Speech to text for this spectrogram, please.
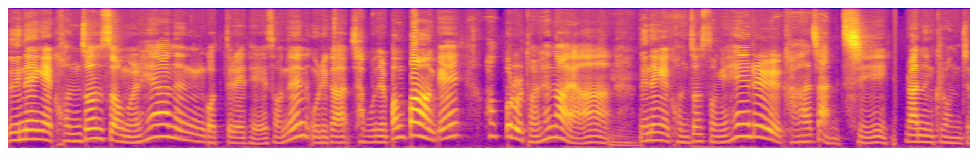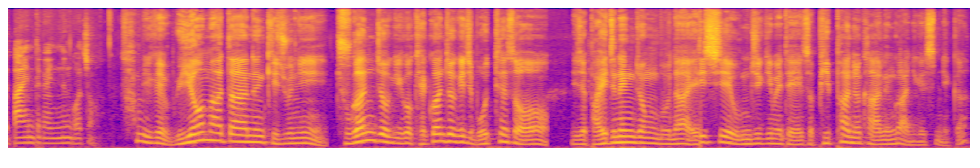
은행의 건전성을 해하는 것들에 대해서는 우리가 자본을 빵빵하게 확보를 더 해놔야 음. 은행의 건전성에 해를 가하지 않지 라는 그런 이제 마인드가 있는 거죠. 참 이게 위험하다는 기준이 주관적이고 객관적이지 못해서 이제 바이든 행정부나 SEC의 움직임에 대해서 비판을 가하는 거 아니겠습니까?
